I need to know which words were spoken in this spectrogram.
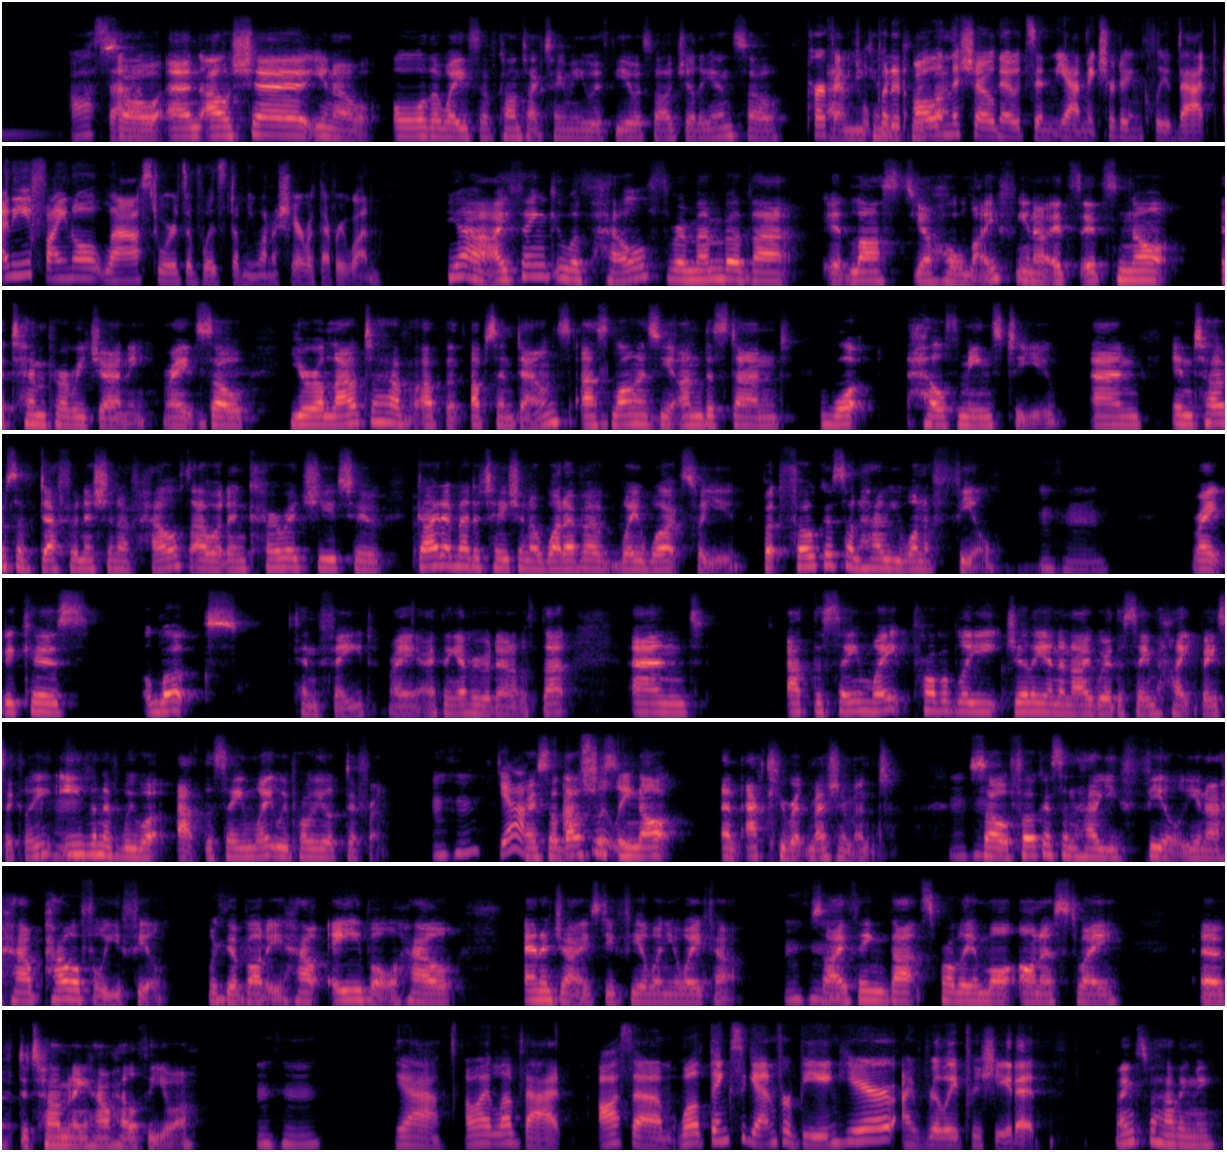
Awesome. So, and I'll share, you know, all the ways of contacting me with you as well, Jillian. So, Perfect. um, we'll put it all in the show notes and yeah, make sure to include that. Any final last words of wisdom you want to share with everyone? yeah, I think with health, remember that it lasts your whole life. You know, it's it's not a temporary journey, right? So you're allowed to have up, ups and downs as long as you understand what health means to you. And in terms of definition of health, I would encourage you to guided meditation or whatever way works for you, but focus on how you want to feel, Mm-hmm. right? Because looks can fade, right? I think everybody knows that. And at the same weight, probably Jillian and I were the same height, basically. Mhm. Even if we were at the same weight, we probably look different. Mm-hmm. Yeah. Right. So that's absolutely. just not an accurate measurement. So focus on how you feel, you know, how powerful you feel with your body, how able, how energized do you feel when you wake up. Mhm. So I think that's probably a more honest way of determining how healthy you are. Mm-hmm. Yeah. Oh, I love that. Awesome. Well, thanks again for being here. I really appreciate it. Thanks for having me.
